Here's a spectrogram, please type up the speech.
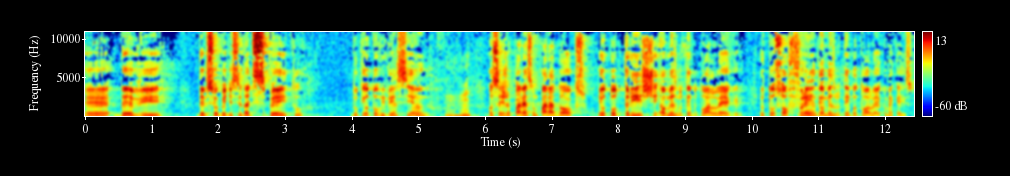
é, deve, deve ser obedecido a despeito do que eu estou vivenciando. Uhum. Ou seja, parece um paradoxo. Eu estou triste e ao mesmo tempo estou alegre. Eu estou sofrendo e ao mesmo tempo estou alegre. Como é que é isso?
